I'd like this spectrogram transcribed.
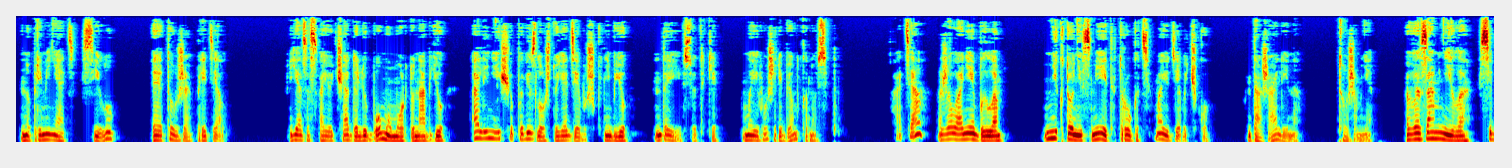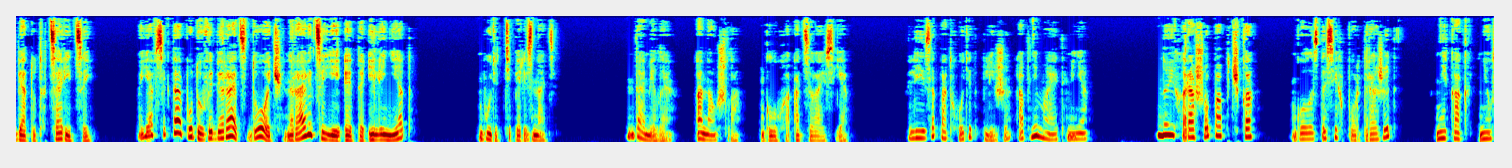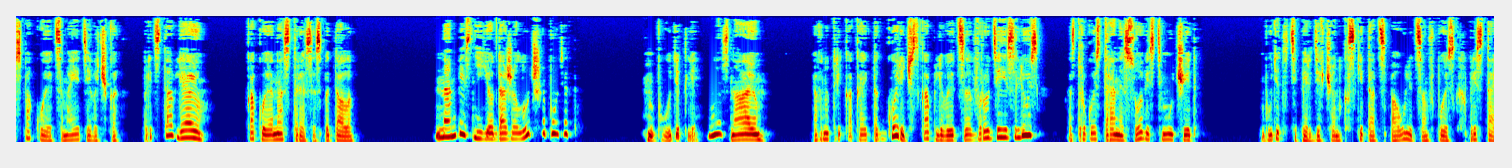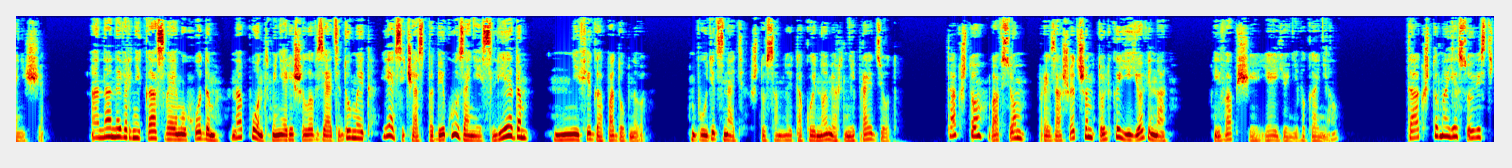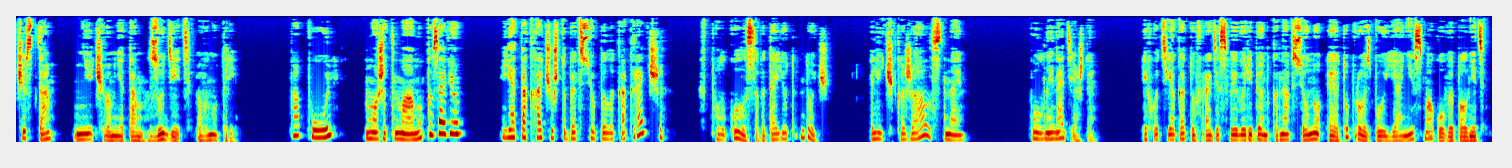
Но применять силу — это уже предел. Я за свое чадо любому морду набью. Алине еще повезло, что я девушек не бью. Да и все-таки моего же ребенка носит. Хотя желание было. Никто не смеет трогать мою девочку. Даже Алина. Тоже мне. Возомнила себя тут царицей. Я всегда буду выбирать дочь, нравится ей это или нет. Будет теперь знать. Да, милая, она ушла. Глухо отзываюсь я. Лиза подходит ближе, обнимает меня. Ну и хорошо, папочка. Голос до сих пор дрожит. Никак не успокоится моя девочка. Представляю, какой она стресс испытала. Нам без нее даже лучше будет. Будет ли? Не знаю. Внутри какая-то горечь скапливается, вроде и злюсь, а с другой стороны совесть мучает. Будет теперь девчонка скитаться по улицам в поисках пристанища. Она наверняка своим уходом на понт меня решила взять. Думает, я сейчас побегу за ней следом. Нифига подобного. Будет знать, что со мной такой номер не пройдет. Так что во всем произошедшем только ее вина. И вообще я ее не выгонял. Так что моя совесть чиста. Нечего мне там зудеть внутри. Папуль, может, маму позовем? Я так хочу, чтобы все было как раньше. В полголоса выдает дочь. Личка жалостная, полная надежды. И хоть я готов ради своего ребенка на все, но эту просьбу я не смогу выполнить.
